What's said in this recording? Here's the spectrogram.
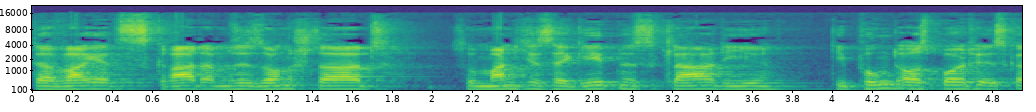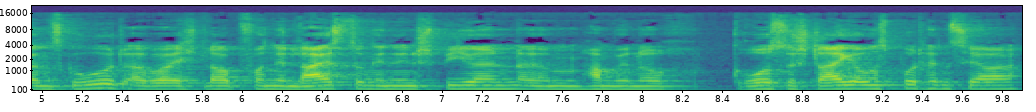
Da war jetzt gerade am Saisonstart so manches Ergebnis, klar, die, die Punktausbeute ist ganz gut, aber ich glaube, von den Leistungen in den Spielen ähm, haben wir noch großes Steigerungspotenzial.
